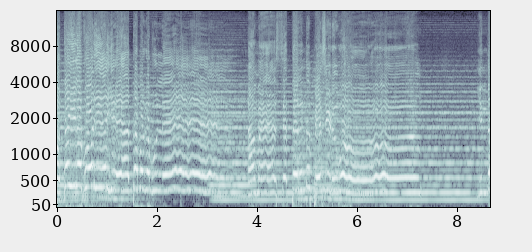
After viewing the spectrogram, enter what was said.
ஒத்தையில போறிய ஏ அத்த மக புள்ளே நாம செத்தறிந்து பேசிடுவோம். இந்த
